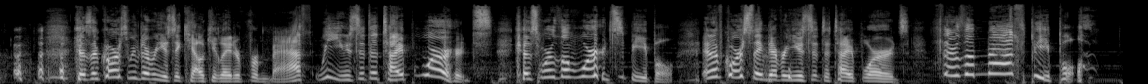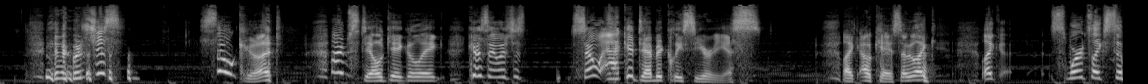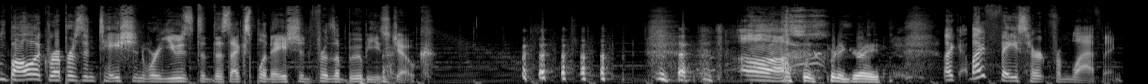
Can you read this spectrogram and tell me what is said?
Because of course we've never used a calculator for math. We used it to type words because we're the words people. And of course they've never used it to type words. They're the math people and it was just so good. I'm still giggling because it was just so academically serious. Like, okay, so like, like words like symbolic representation were used in this explanation for the boobies joke. Ugh It's pretty great. like my face hurt from laughing.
